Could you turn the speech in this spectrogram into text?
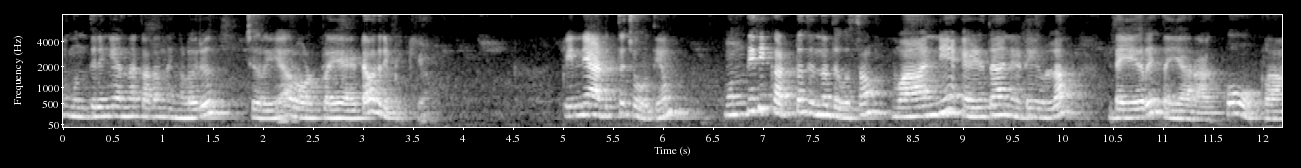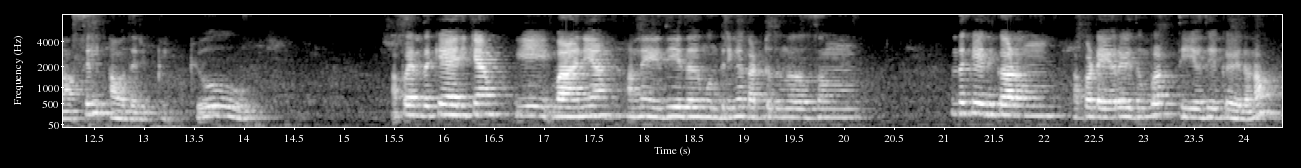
ഈ മുന്തിരിങ്ങ എന്ന കഥ നിങ്ങളൊരു ചെറിയ റോൾ പ്ലേ ആയിട്ട് അവതരിപ്പിക്കുക. പിന്നെ അടുത്ത ചോദ്യം മുന്തിരി കട്ട് തിന്ന ദിവസം വാന്യ എഴുതാനിടയുള്ള ഡയറി തയ്യാറാക്കൂ. ക്ലാസ്സിൽ അവതരിപ്പിക്കൂ. അപ്പോൾ എന്തൊക്കെയായിരിക്കാം ഈ വാന്യ അന്ന് എഴുതിയത് മുന്തിരിങ്ങ കട്ട് തിന്ന ദിവസം? എന്തൊക്കെ എഴുതി കാണും? അപ്പോൾ ഡയറി എഴുതുമ്പോൾ തീയതിയൊക്കെ എഴുതണം.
